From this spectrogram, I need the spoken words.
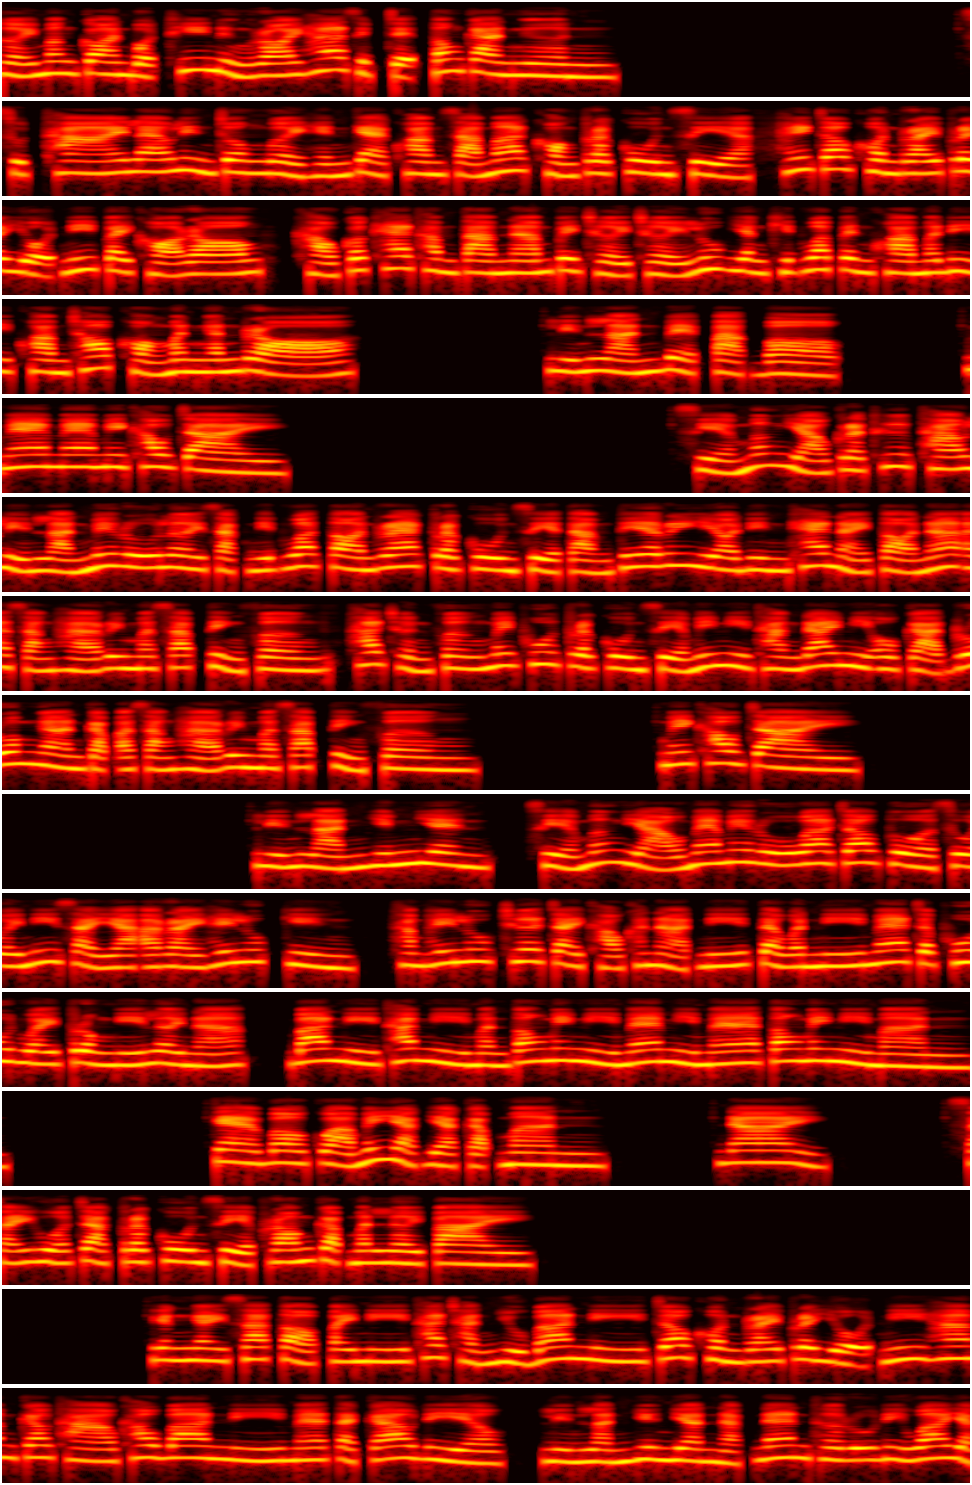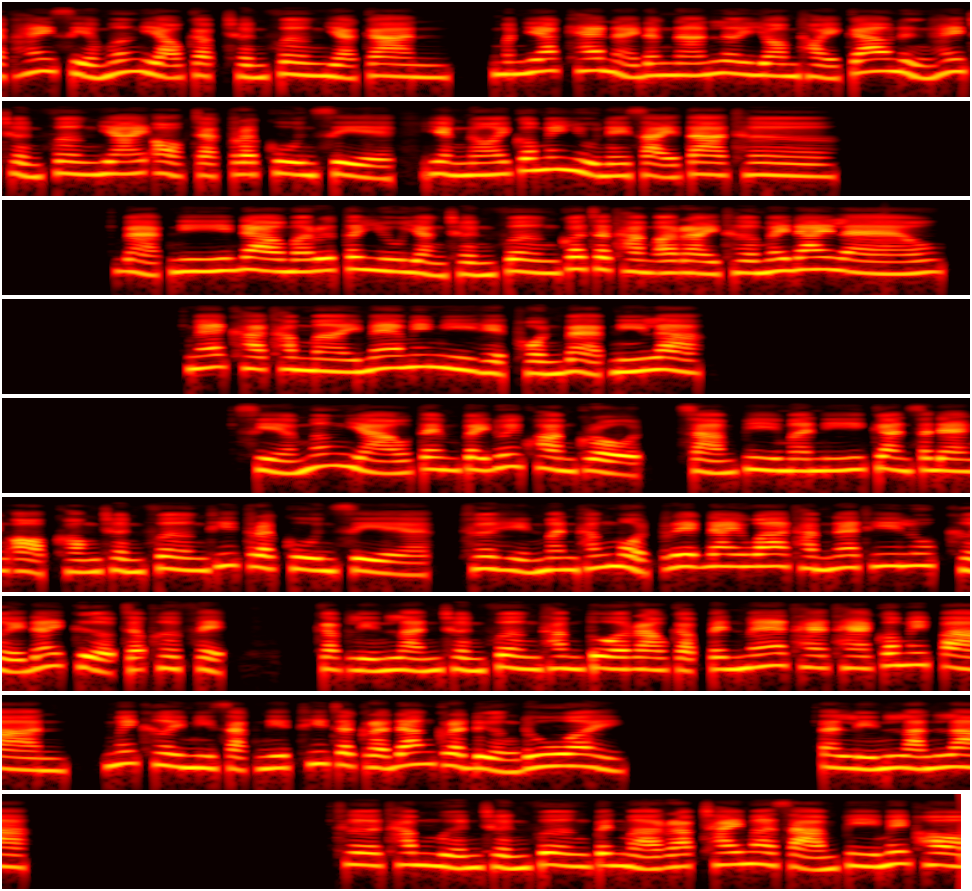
ขยมังกรบทที่ 157 ต้องการเงิน สุดท้ายแล้วลินจงเหมยเห็นแก่ความสามารถของตระกูลเสีย ให้เจ้าคนไร้ประโยชน์นี่ไปขอร้อง เขาก็แค่ทำตามน้ำไปเฉยๆ ลูกยังคิดว่าเป็นความมดีความชอบของมันงั้นหรอ ลินหลันเบะปากบอก แม่แม่ไม่เข้าใจ เสียเมื่องเหยาวกระทืบเท้าหลินหลันไม่รู้เลยสักนิดว่าตอนแรกตระกูลเสียต่ำเตี้ยรี่ยอดินแค่ไหนต่อหน้าอสังหาริมทรัพย์ติ่งเฟิง ถ้าเฉินเฟิงไม่พูดตระกูลเสียไม่มีทางได้มีโอกาสร่วมงานกับอสังหาริมทรัพย์ติ่งเฟิง ไม่เข้าใจ หลินหลันยิ้มเย็น เสียเมื่องเหยาวแม่ไม่รู้ว่าเจ้าตัวซวยนี่ใส่ยาอะไรให้ลูกกินทำให้ลูกเชื่อใจเขาขนาดนี้ แต่วันนี้แม่จะพูดไว้ตรงนี้เลยนะ บ้านนี้ถ้ามีมันต้องไม่มีแม่มีแม่ต้องไม่มีมัน แกบอกว่าไม่อยากอยากกับมัน ได้ ใส่หัวจากตระกูลเสียพร้อมกับมันเลยไป ยังไงซะต่อไปนี้ถ้าฉันอยู่บ้านนี้เจ้าคนไร้ประโยชน์นี่ห้ามก้าวเท้าเข้าบ้านนี้แม้แต่ก้าวเดียว หลินหลันยืนยันหนักแน่นเธอรู้ดีว่าอยากให้เสียเมืองเหยาวกับเฉินเฟิงหย่ากัน มันยากแค่ไหนดังนั้นเลยยอมถอยก้าวหนึ่งให้เฉินเฟิงย้ายออกจากตระกูลเสียอย่างน้อยก็ไม่อยู่ในสายตาเธอ แบบนี้ดาวมฤตยูอย่างเฉินเฟิงก็จะทำอะไรเธอไม่ได้แล้ว แม่คะทำไมแม่ไม่มีเหตุผลแบบนี้ล่ะ เสียเมืองหยาวเต็มไปด้วยความโกรธสามปีมานี้การแสดงออกของเฉินเฟิงที่ตระกูลเสีย เธอเห็นมันทั้งหมดเรียกได้ว่าทำหน้าที่ลูกเขยได้เกือบจะเพอร์เฟกต์กับหลินหลันเฉินเฟิงทำตัวราวกับเป็นแม่แท้ๆก็ไม่ปาน ไม่เคยมีสักนิดที่จะกระด้างกระเดื่องด้วย แต่หลินหลันล่ะเธอทำเหมือนเฉินเฟิงเป็นหมารับใช้มาสามปีไม่พอ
